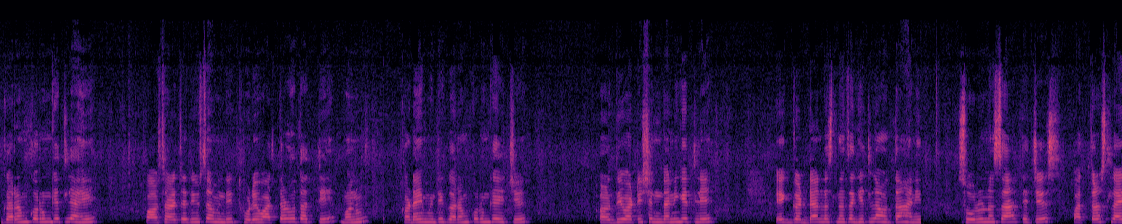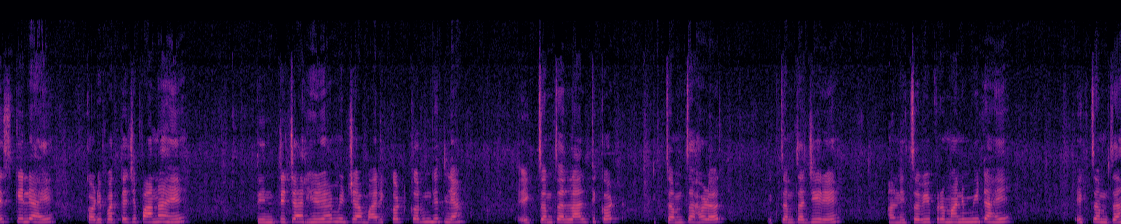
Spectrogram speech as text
गरम करून घेतले आहे. पावसाळ्याच्या दिवसामध्ये थोडे वातळ होतात ते म्हणून कढईमध्ये गरम करून घ्यायचे. अर्धी वाटी शेंगदाणे घेतले. एक गड्डा लसणाचा घेतला होता आणि सोलून असा त्याचे पातळ स्लाइस केले आहे. कढीपत्त्याचे पानं आहे. तीन ते चार हिरव्या मिरच्या बारीक कट करून घेतल्या. एक चमचा लाल तिखट एक चमचा हळद एक चमचा जिरे आणि चवीप्रमाणे मीठ आहे. एक चमचा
